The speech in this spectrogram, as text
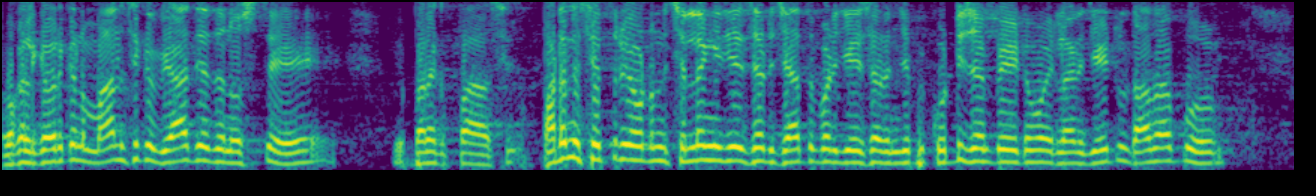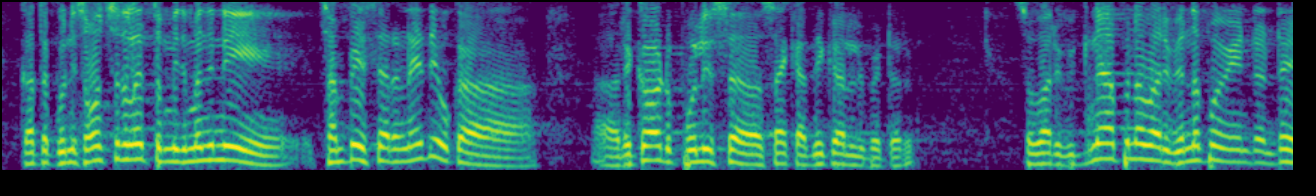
ఒకరికి ఎవరికైనా మానసిక వ్యాధి ఏదైనా వస్తే మనకు ప- పడని శత్రువు ఎవడని చిల్లంగి చేశాడు చేతబడి చేశాడు అని చెప్పి కొట్టి చంపేయటం ఇలాంటి చేయటం దాదాపు గత కొన్ని సంవత్సరాలుగా తొమ్మిది మందిని చంపేశారనేది ఒక రికార్డు పోలీస్ శాఖ అధికారులు పెట్టారు. సో వారి విజ్ఞాపన వారి విన్నపం ఏంటంటే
